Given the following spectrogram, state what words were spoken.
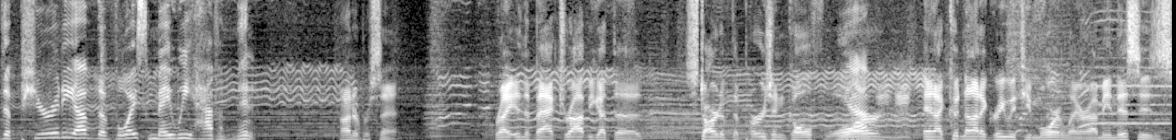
The purity of the voice. May we have a minute? Hundred percent. Right in the backdrop, you got the start of the Persian Gulf War, Yeah. Mm-hmm. and I could not agree with you more, Larra. I mean, this is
